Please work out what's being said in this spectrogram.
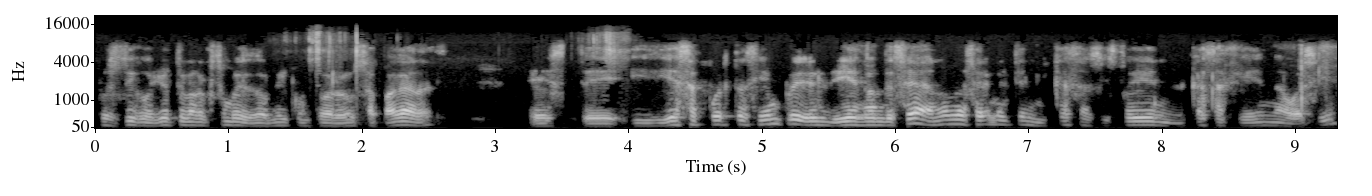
pues digo, yo tengo la costumbre de dormir con todas las luces apagadas, este, y esa puerta siempre, y en donde sea, no necesariamente en mi casa, si estoy en casa ajena o así,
